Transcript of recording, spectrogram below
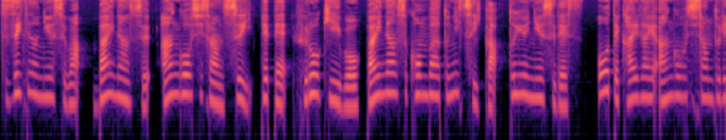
続いてのニュースは、バイナンス暗号資産スイペペフローキーをバイナンスコンバートに追加というニュースです。大手海外暗号資産取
